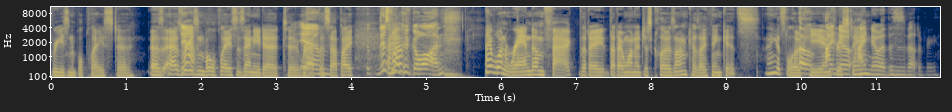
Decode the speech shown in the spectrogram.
reasonable place to as as Yeah. reasonable a place as any to to wrap this up. I This I one have- could go on. I have one random fact that I that I want to just close on because I think it's I think it's low Oh, key I know. I know what this is about to be.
